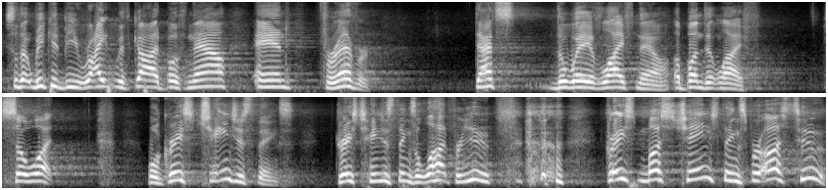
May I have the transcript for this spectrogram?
so that we could be right with God both now and forever. That's the way of life now, abundant life. So what? Well, grace changes things. Grace changes things a lot for you. grace must change things for us too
